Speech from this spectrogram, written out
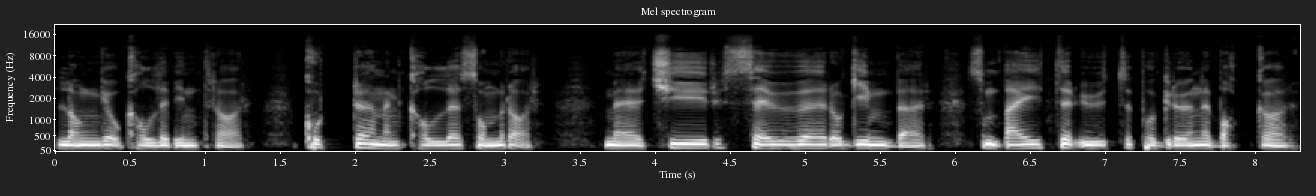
lange og kalde vintrer. Korte, men kalde somrer. Med kyr, sauer og gimber som beiter ute på grønne bakker,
